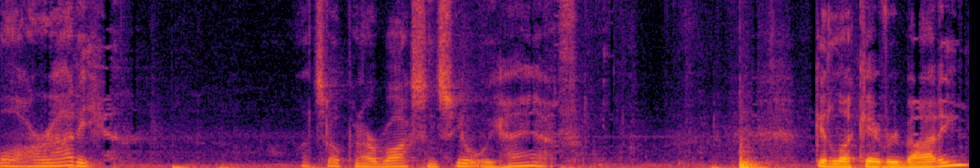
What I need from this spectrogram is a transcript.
Alrighty. Let's open our box and see what we have. Good luck, everybody.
